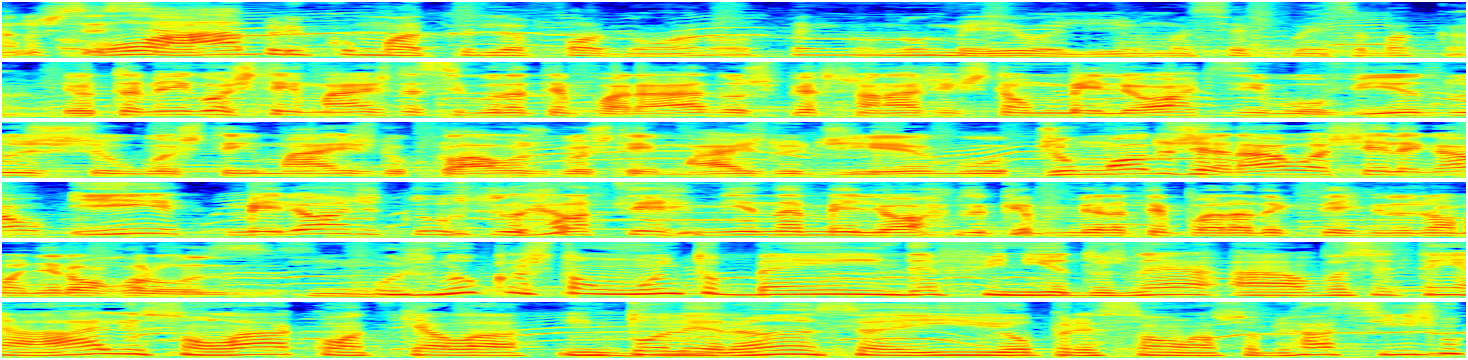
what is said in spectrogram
Anos 60. ou abre com uma trilha fodona, ou tem no meio ali uma sequência bacana. Eu também gostei mais da segunda temporada, os personagens estão melhor desenvolvidos, eu gostei mais do Klaus, gostei mais do Diego. De um modo geral, eu achei legal. E, melhor de tudo, ela termina melhor do que a primeira temporada, que termina de uma maneira horrorosa. Sim. Os núcleos estão muito bem definidos, né? Ah, você tem a Alison lá com aquela intolerância e opressão lá sobre racismo.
